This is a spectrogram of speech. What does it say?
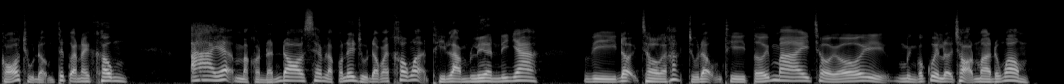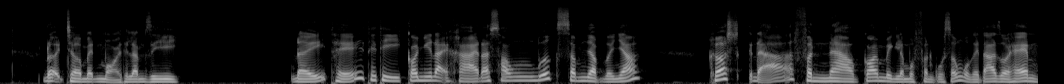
có chủ động tiếp cận hay không. Ai á mà còn đắn đo xem là có nên chủ động hay không á thì làm liền đi nha. Vì đợi chờ người khác chủ động thì tới mai, trời ơi, mình có quyền lựa chọn mà, đúng không? Đợi chờ mệt mỏi thì làm gì? Đấy, thế thế thì coi như đại khái đã xong bước xâm nhập rồi nhá. Crush đã phần nào coi mình là một phần cuộc sống của người ta rồi hen.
